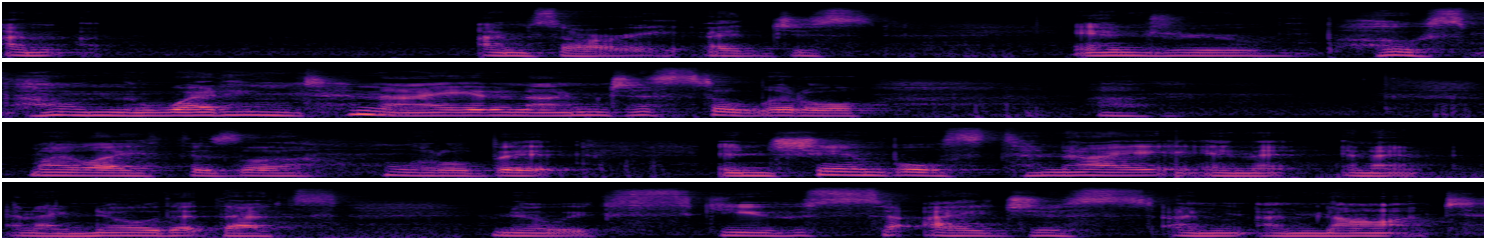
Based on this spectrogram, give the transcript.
I'm I'm sorry. I just Andrew postponed the wedding tonight and I'm just a little um, my life is a little bit in shambles tonight and and I and I know that that's no excuse. I just I'm I'm not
